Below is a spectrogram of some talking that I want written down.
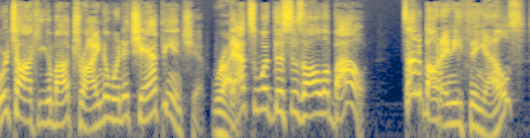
we're talking about trying to win a championship. Right. That's what this is all about. It's not about anything else.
